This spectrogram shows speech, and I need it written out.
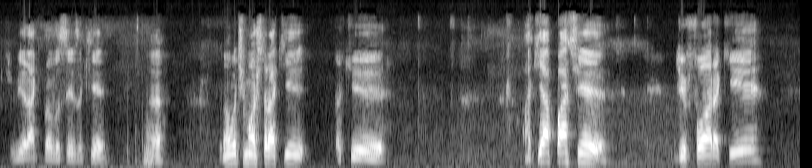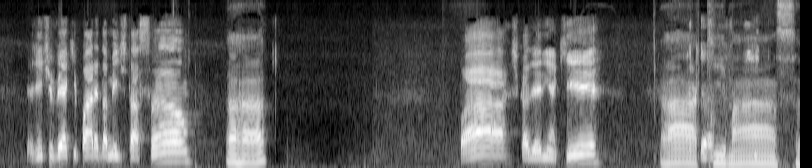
Deixa eu virar aqui pra vocês aqui. É. Então, vou te mostrar aqui, aqui. Aqui é a parte de fora aqui. A gente vê aqui para a área da meditação. Aham. Pá, as cadeirinhas aqui. Ah, aqui, que massa!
